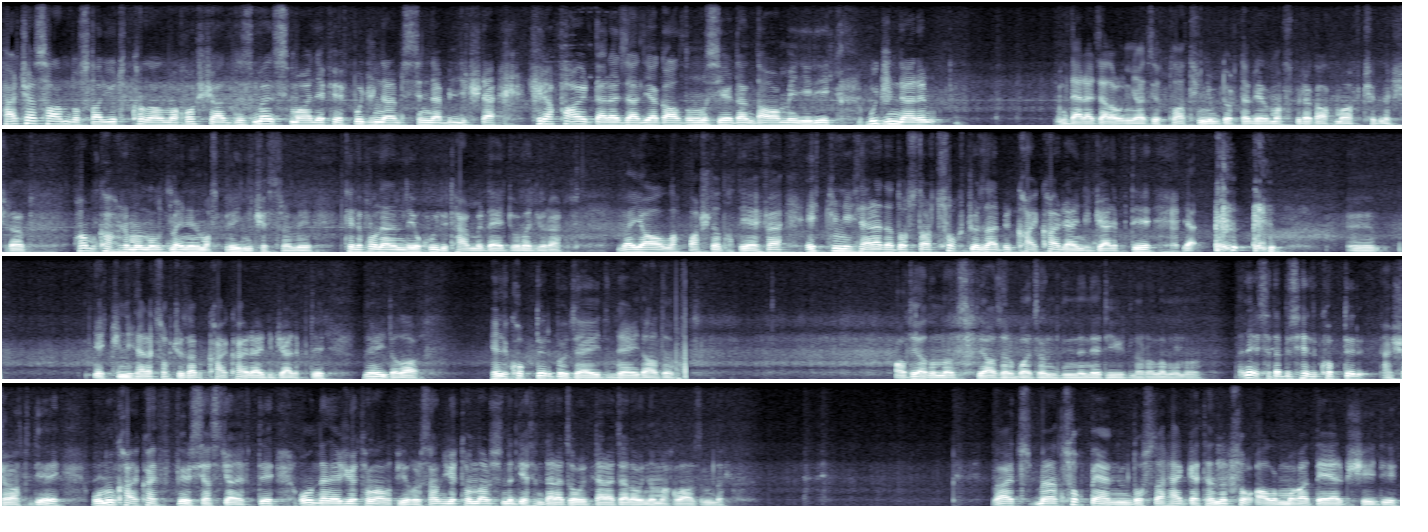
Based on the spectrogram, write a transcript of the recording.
Herkese salam dostlar YouTube kanalıma hoş geldiniz. Ben İsmail Efef. Bu günlərim sizinlə birlikdə Free Fire dərəcəliyə qaldığımız yerdən davam edirik. Bu günlərim dərəcəli oynayacağıq. Platinum 4-dən Elmas 1-ə qalxmağı fikirləşirəm. Hamı qəhrəman olub mən Elmas 1-ə indi keçirəm. Telefon əlimdə yox idi, təmirdə idi ona görə. Və ya Allah başladıq deyək və etkinliklərə də dostlar çox gözəl bir kaykay rəngi gəlibdi. Ya etkinliklərə çox gözəl bir kaykay rəngi gəlibdi. Nə idi la? Helikopter böcəyi idi, nə idi adı? Adı yadımdan çıxdı Azərbaycan dilində. Nə deyirdilər alam ona? Nəysə də biz helikopter həşəratı deyək. Onun kaykay versiyası gəlibdi. 10 dənə jeton alıb yığırsan. Jetonlar üstündə deyəsən dərəcə dərəcəli oynamaq lazımdır. Və mən çox bəyəndim dostlar. Həqiqətən də çox alınmağa dəyər bir şeydir.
